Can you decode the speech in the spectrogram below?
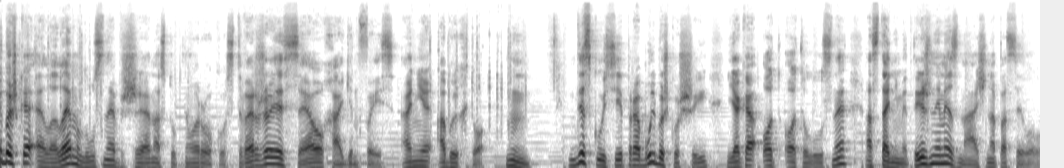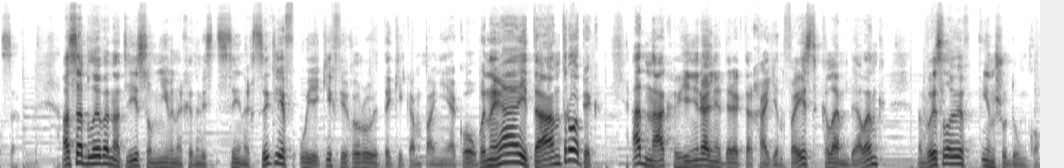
Бульбашка LLM лусне вже наступного року, стверджує SEO Hugging Face, а не аби хто. Хм. Дискусії про бульбашку Ши, яка от-от лусне, останніми тижнями значно посилилися. Особливо на тлі сумнівних інвестиційних циклів, у яких фігурують такі компанії, як OpenAI та Anthropic. Однак генеральний директор Hugging Face Клем Деленг висловив іншу думку.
